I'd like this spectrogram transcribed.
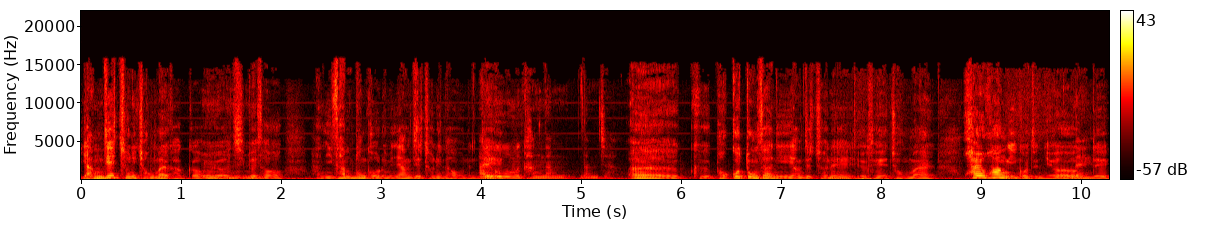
양재천이 정말 가까워요. 음, 음, 집에서 한 2, 3분 걸으면 양재천이 나오는데 알고 보면 강남 남자. 에, 그 벚꽃 동산이 양재천에 요새 정말 활황이거든요. 네. 근데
